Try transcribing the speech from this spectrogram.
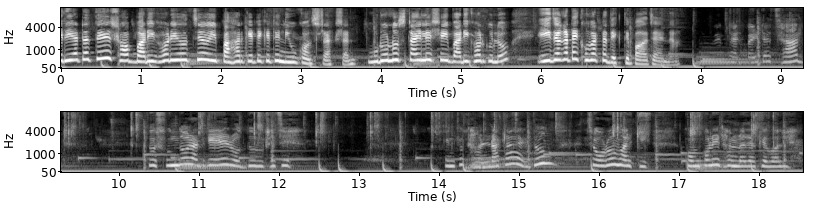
এরিয়াটাতে সব বাড়িঘরই হচ্ছে ওই পাহাড় কেটে কেটে নিউ কনস্ট্রাকশন। পুরনো স্টাইলে সেই বাড়িঘরগুলো এই জায়গাটায় খুব একটা দেখতে পাওয়া যায় না। বাড়িটা ছাদ। তো সুন্দর আজকে রোদ্দুর উঠেছে। কিন্তু ঠান্ডাটা একদম চরম আর কি। কনকনে ঠান্ডা যাকে বলে।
